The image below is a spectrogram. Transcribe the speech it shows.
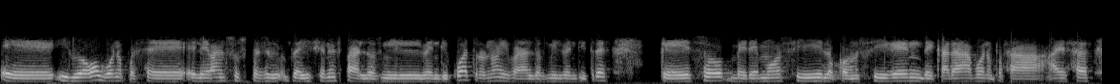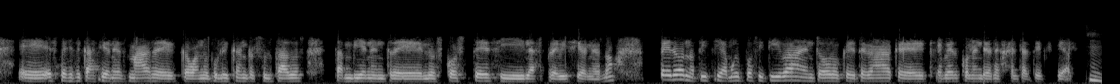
y luego, bueno, pues elevan sus previsiones para el 2024 ¿no? y para el 2023. Que eso veremos si lo consiguen de cara bueno pues a, esas eh, especificaciones más de que cuando publican resultados también entre los costes y las previsiones no pero noticia muy positiva en todo lo que tenga que, ver con la inteligencia artificial. Hmm.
